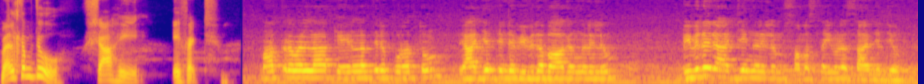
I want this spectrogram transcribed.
വെൽക്കം ടു ഷാഹി ഇഫക്റ്റ് മാത്രമല്ല കേരളത്തിന് പുറത്തും രാജ്യത്തിന്റെ വിവിധ ഭാഗങ്ങളിലും വിവിധ രാജ്യങ്ങളിലും സമസ്തയുടെ സാന്നിധ്യമുണ്ട്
